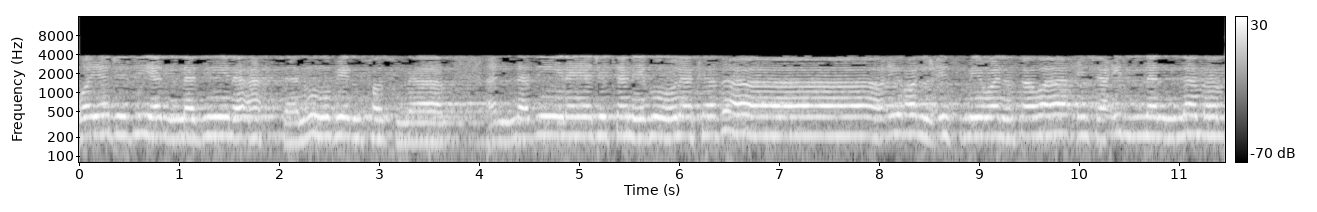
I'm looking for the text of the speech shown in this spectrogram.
ويجزي الذين أحسنوا بالحسنى الذين يجتنبون كبائر الإثم والفواحش إلا اللمم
